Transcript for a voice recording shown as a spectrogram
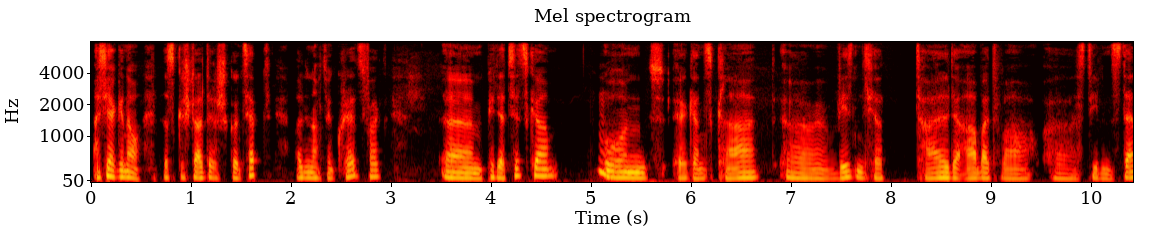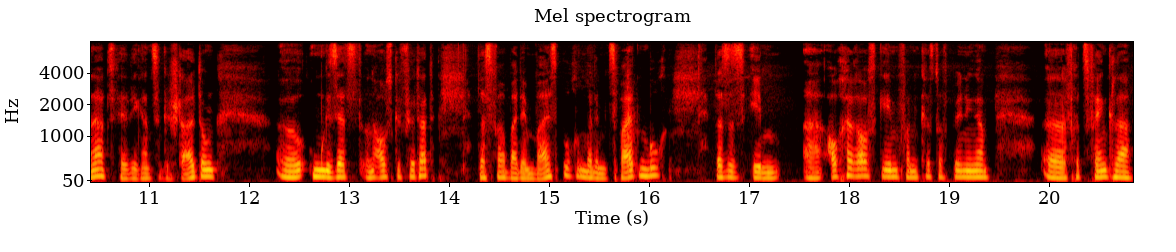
ach ja, genau, das gestalterische Konzept, weil du nach den Credits fragst. Ähm, Peter Zitzka hm. und äh, ganz klar, äh, wesentlicher Teil der Arbeit war äh, Steven Stannard, der die ganze Gestaltung äh, umgesetzt und ausgeführt hat. Das war bei dem Weißbuch und bei dem zweiten Buch. Das ist eben äh, auch herausgegeben von Christoph Böninger, äh, Fritz Fränkler,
